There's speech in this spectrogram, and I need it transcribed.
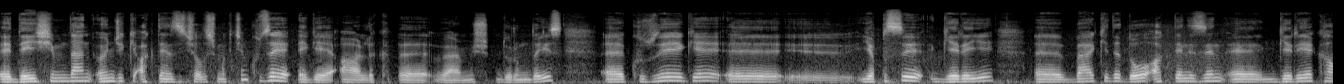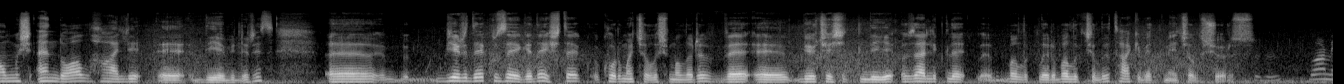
e, değişimden önceki Akdeniz'i çalışmak için Kuzey Ege'ye ağırlık e, vermiş durumdayız. E, Kuzey Ege e, e, yapısı gereği e, belki de Doğu Akdeniz'in e, geriye kalmış en doğal hali e, diyebiliriz. E, bir de Kuzey Ege'de işte koruma çalışmaları ve e, biyoçeşitliliği özellikle e, balıkları, balıkçılığı takip etmeye çalışıyoruz. Hı hı. Var mı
